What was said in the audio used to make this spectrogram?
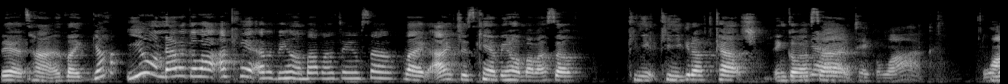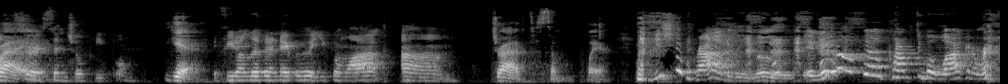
there are times like y'all you don't never go out. I can't ever be home by my damn self. Like I just can't be home by myself. Can you can you get off the couch and go You gotta outside? take a walk. Walks Right. are essential, people. Yeah, If you don't live in a neighborhood, you can walk. Um, drive to somewhere. you should probably move if you don't feel comfortable walking around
